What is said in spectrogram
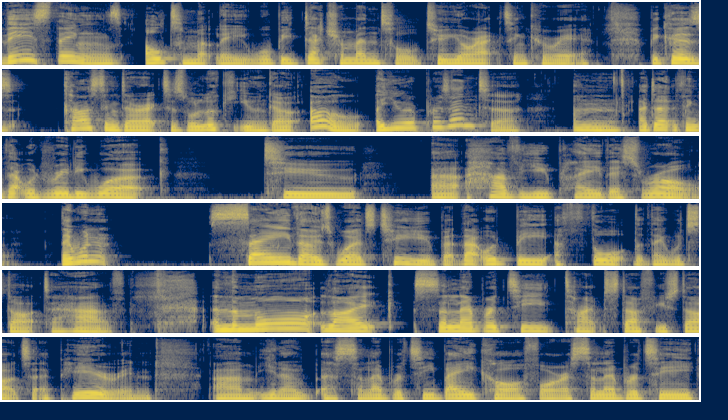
These things ultimately will be detrimental to your acting career because casting directors will look at you and go, Oh, are you a presenter? Mm, I don't think that would really work to uh, have you play this role. They wouldn't say those words to you, but that would be a thought that they would start to have. And the more like celebrity type stuff you start to appear in, um, you know, a celebrity bake off or a celebrity,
